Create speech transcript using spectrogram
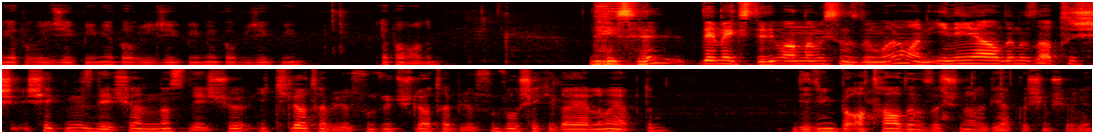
yapabilecek miyim? Yapabilecek miyim? Yapabilecek miyim? Yapamadım. Neyse demek istediğimi anlamışsınızdır umarım. Hani ineği aldığınızda atış şekliniz değişiyor. Hani nasıl değişiyor? İkili atabiliyorsunuz, üçlü atabiliyorsunuz. O şekilde ayarlama yaptım. Dediğim gibi atı aldığınızda şunlara bir yaklaşayım şöyle.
